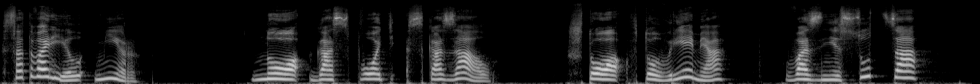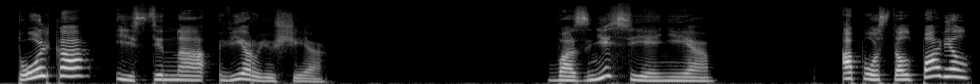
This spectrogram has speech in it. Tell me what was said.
сотворил мир. Но Господь сказал – что в то время вознесутся только истинно верующие. Вознесение. Апостол Павел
